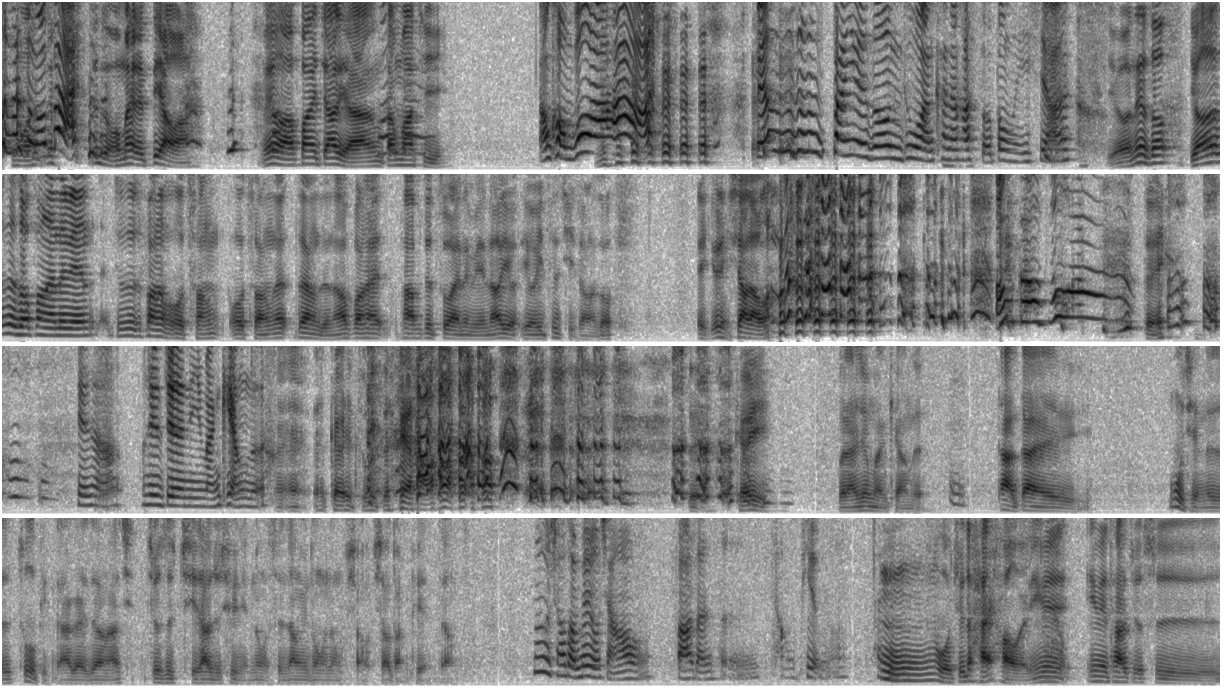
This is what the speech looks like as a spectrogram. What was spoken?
那怎么办？这怎么卖得掉啊？没有啊，放在家里啊，当妈吉。好恐怖啊！不要是就是半夜的时候，你突然看到他手动了一下。有那个时候有啊，那时候放在那边，就是放在我床我床的这样子，然后放在他就坐在那边，然后有有一次起床的时候，哎、欸，有点吓到我。好恐怖啊！对。天哪，我就觉得你蛮强的。哎哎，可以做对啊。对，可以，本来就蛮强的。嗯。大概。目前的作品大概这样，而且就是其他就去年那种神障运动的那种小小短片这样子。那个小短片有想要发展成长片吗？嗯，我觉得还好哎，因为因为它就是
